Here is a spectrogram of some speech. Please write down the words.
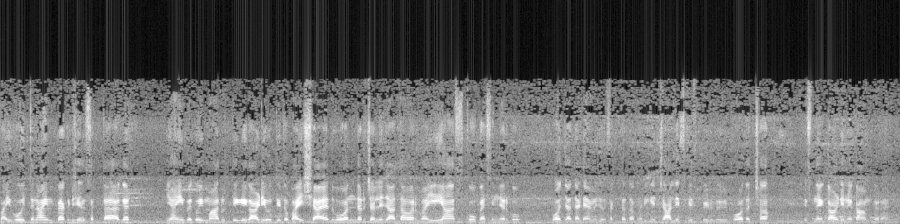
भाई वो इतना इम्पैक्ट झेल सकता है। अगर यहीं पे कोई मारुति की गाड़ी होती तो भाई शायद वो अंदर चले जाता और भाई यहाँ को पैसेंजर को बहुत ज़्यादा डैमेज हो सकता था। पर ये 40 की स्पीड में भी बहुत अच्छा इसने गाड़ी ने काम करा है।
